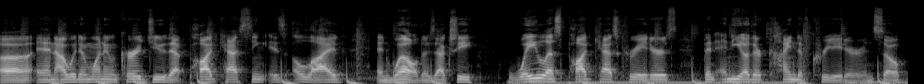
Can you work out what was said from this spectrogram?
Uh, and I would want to encourage you that podcasting is alive and well. There's actually way less podcast creators than any other kind of creator. And so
